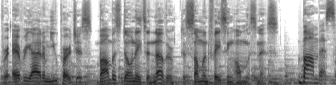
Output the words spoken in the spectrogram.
For every item you purchase, Bombas donates another to someone facing homelessness. Bombas.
